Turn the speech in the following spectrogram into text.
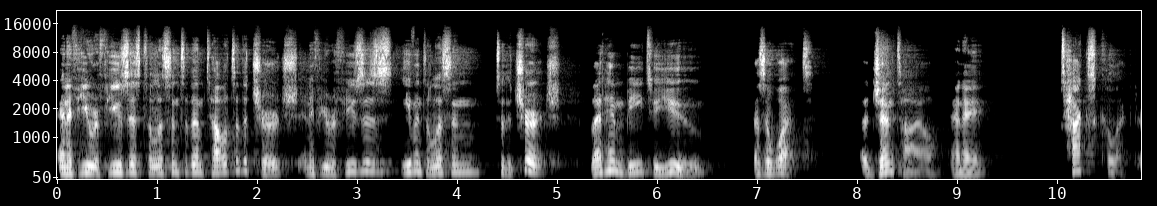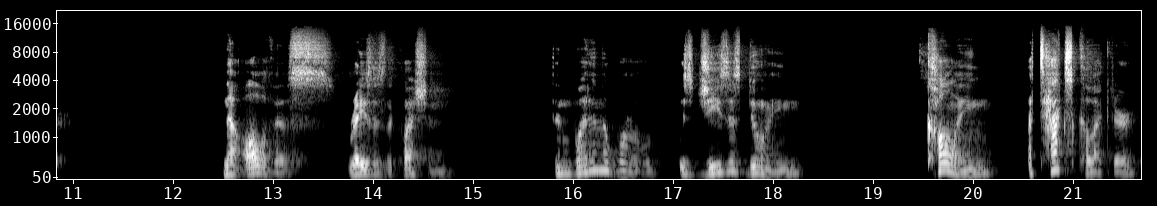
And if he refuses to listen to them, tell it to the church. And if he refuses even to listen to the church, let him be to you as a what? A Gentile and a tax collector. Now, all of this raises the question then what in the world is Jesus doing calling a tax collector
